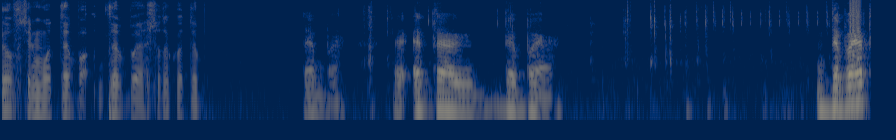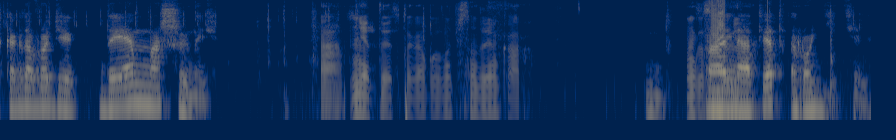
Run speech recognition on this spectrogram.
Был в тюрьму ДБ. ДБ. Что такое ДБ? ДБ. Э, Это ДБ. ДБ это когда вроде ДМ машиной. А, нет, да это тогда было написано ДМК. М, Надо Правильный ответ родитель.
